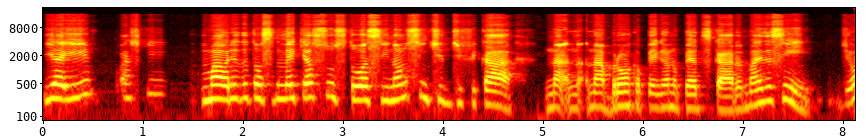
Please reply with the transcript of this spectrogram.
E aí, acho que a maioria da torcida meio que assustou, assim, não no sentido de ficar na, na, na bronca pegando o pé dos caras, mas assim, de o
